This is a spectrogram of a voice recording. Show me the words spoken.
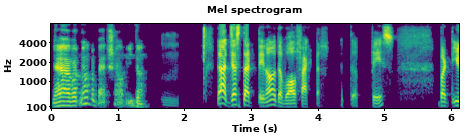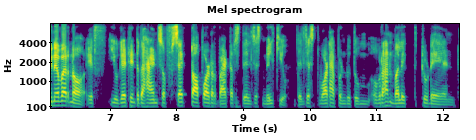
Yeah, but not a bad shot either. Mm. Yeah, just that you know the wow factor with the pace. But you never know if you get into the hands of set top order batters, they'll just milk you. They'll just what happened with Um- Umran Malik today and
